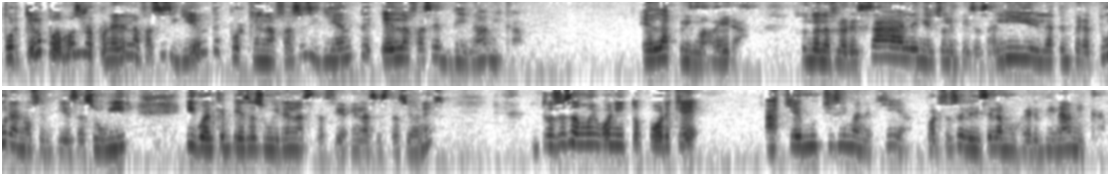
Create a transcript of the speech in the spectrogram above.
¿Por qué lo podemos reponer en la fase siguiente? Porque en la fase siguiente es la fase dinámica, es la primavera, cuando las flores salen, el sol empieza a salir, la temperatura nos empieza a subir, igual que empieza a subir en, en las estaciones. Entonces es muy bonito porque aquí hay muchísima energía, por eso se le dice la mujer dinámica,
